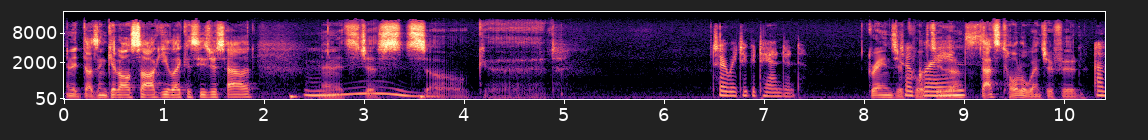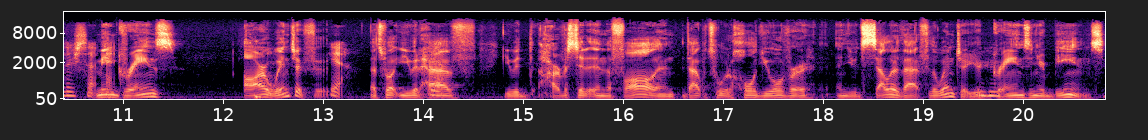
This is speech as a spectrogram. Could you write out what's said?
and it doesn't get all soggy like a Caesar salad. And it's just mm. so good. Sorry, we took a tangent. Grains are So cool grains- too though. That's total winter food. Other stuff. I mean, grains are winter food. Yeah. That's what you would have. You would harvest it in the fall, and that's what would hold you over, and you'd cellar that for the winter. Your Mm-hmm. grains and your beans.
